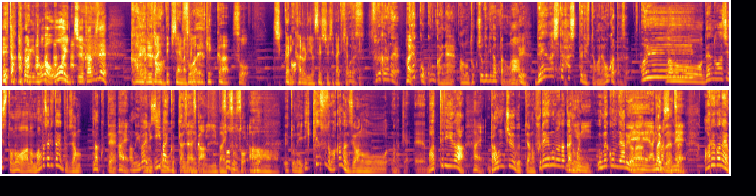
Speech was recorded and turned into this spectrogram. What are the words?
得たカロリーの方が多いっていう感じで買えると。帰ってきちゃいましたがそう。です結果そうしっかりカロリーを摂取して帰ってきちゃったっていう。す。それからね、はい。結構今回ねあの特徴的だったのが、え電話して走ってる人がね多かったです。えーあの電動アシストのあのママチャリタイプじゃなくて、はい。あのいわゆる e バイクってあるじゃないですか。e そうそうそう。あのあえっとね一見すると分かんないんですよ。あのなんだっけ、えーバッテリーがーはい。ダウンチューブってあのフレームの中にに？埋め込んであるようなタイプのやつ、ますね。あれがね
